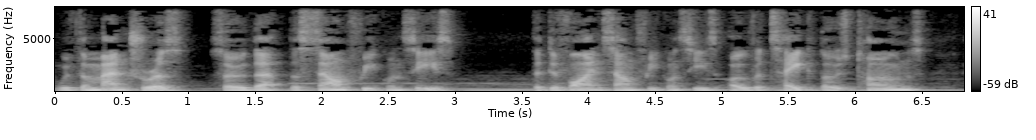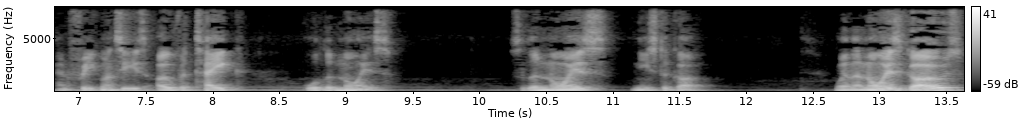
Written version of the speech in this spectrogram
with the mantras so that the sound frequencies, the divine sound frequencies, overtake those tones and frequencies, overtake all the noise. So the noise needs to go. When the noise goes,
